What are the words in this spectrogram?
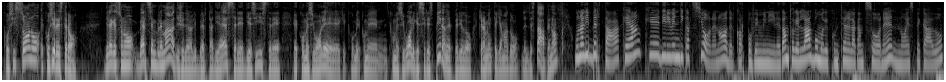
così sono e così resterò direi che sono versi emblematici della libertà di essere e di esistere e come si vuole, come, come, come si vuole che si respira nel periodo chiaramente chiamato del destape, no? Una libertà che è anche di rivendicazione no? del corpo femminile, tanto che l'album che contiene la canzone, No es pecado,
